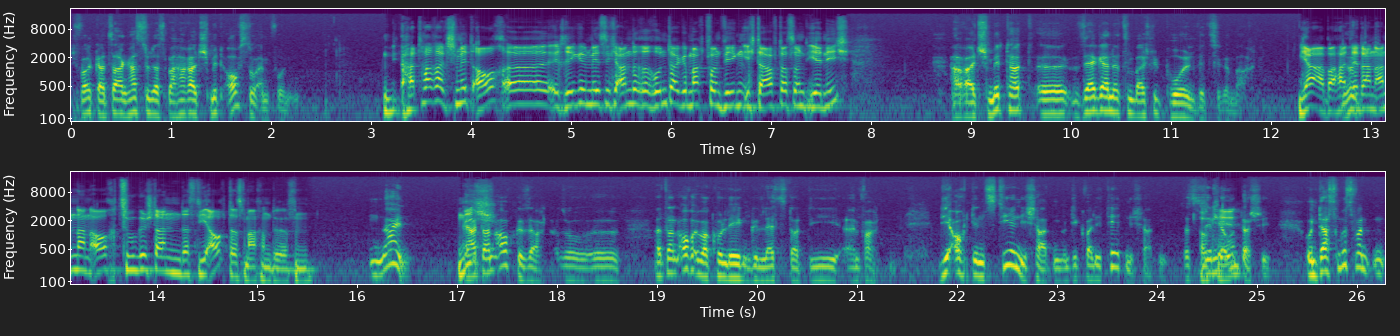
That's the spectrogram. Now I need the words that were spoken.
Ich wollte gerade sagen, hast du das bei Harald Schmidt auch so empfunden? Hat Harald Schmidt auch äh, regelmäßig andere runtergemacht von wegen, ich darf das und ihr nicht? Harald Schmidt hat äh, sehr gerne zum Beispiel Polenwitze gemacht. Ja, aber hat Ja. er dann anderen auch zugestanden, dass die auch das machen dürfen? Nein. Nicht? Er hat dann auch gesagt, also äh, hat dann auch über Kollegen gelästert, die einfach, die auch den Stil nicht hatten und die Qualität nicht hatten. Das ist eben Okay. der Unterschied. Und das muss man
